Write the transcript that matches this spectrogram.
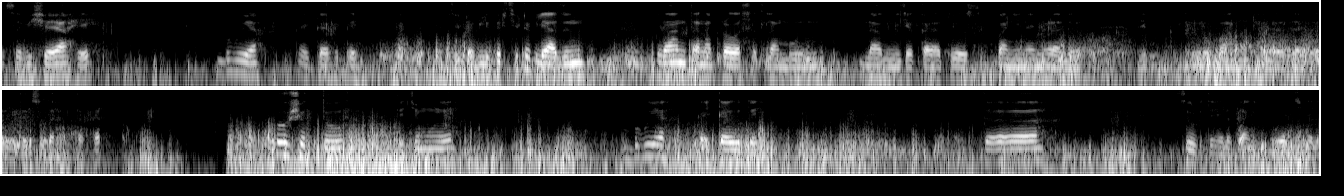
तसा विषय आहे. बघूया काय काय होते चिटकली तर चिटकली. अजून थोडं आणताना प्रवासात लांबून लागणीच्या काळात व्यवस्थित पाणी नाही मिळालं. एक रोपं आणून ठेवलं जायला तर सुद्धा हा प्रकार होऊ शकतो. त्याच्यामुळं बघूया काय काय होतंय. तर सोडतो ह्याला पाणी. वरच्या ह्याला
